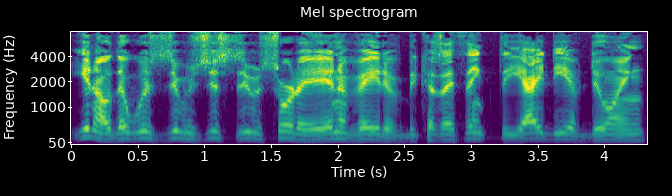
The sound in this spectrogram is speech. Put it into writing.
you know, there was it was just it was sort of innovative because I think the idea of doing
